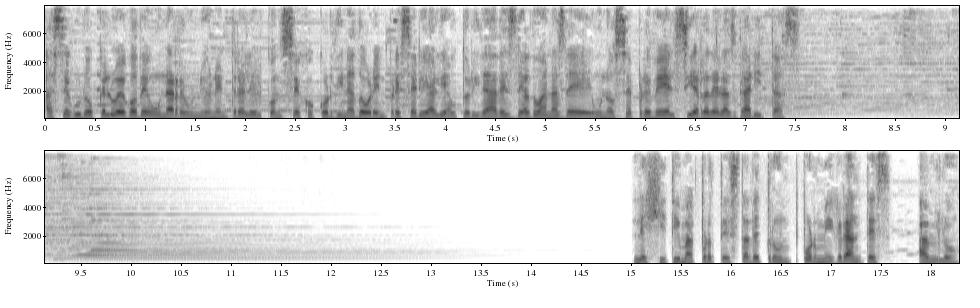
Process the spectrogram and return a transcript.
aseguró que luego de una reunión entre el Consejo Coordinador Empresarial y autoridades de aduanas de EU no se prevé el cierre de las garitas. legítima protesta de Trump por migrantes, habló.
